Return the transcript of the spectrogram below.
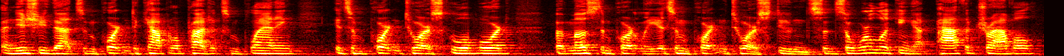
an issue that's important to capital projects and planning. It's important to our school board, but most importantly, it's important to our students. And so we're looking at path of travel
